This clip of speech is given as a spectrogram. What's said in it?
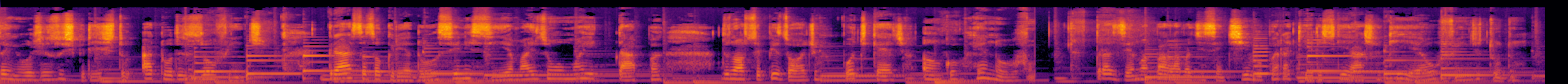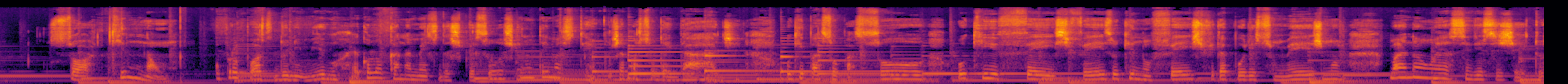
Senhor Jesus Cristo a todos os ouvintes. Graças ao Criador se inicia mais uma etapa do nosso episódio podcast Anco Renovo trazendo uma palavra de incentivo para aqueles que acham que é o fim de tudo. Só que não. O propósito do inimigo é colocar na mente das pessoas que não tem mais tempo, já passou da idade, o que passou, passou, o que fez, fez, o que não fez, fica por isso mesmo. Mas não é assim desse jeito.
